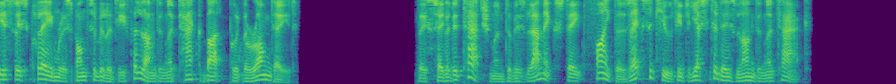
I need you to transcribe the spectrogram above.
ISIS claim responsibility for London attack but put the wrong date. They said a detachment of Islamic State fighters executed yesterday's London attack.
